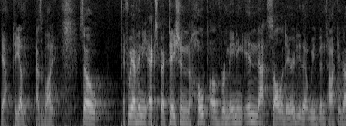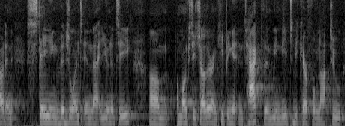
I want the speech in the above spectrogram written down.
yeah, together as a body. So, if we have any expectation, hope of remaining in that solidarity that we've been talking about and staying vigilant in that unity um, amongst each other and keeping it intact, then we need to be careful not to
